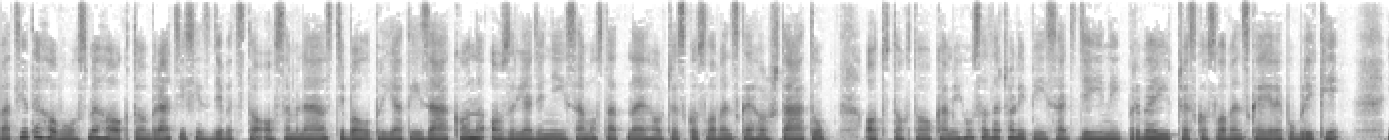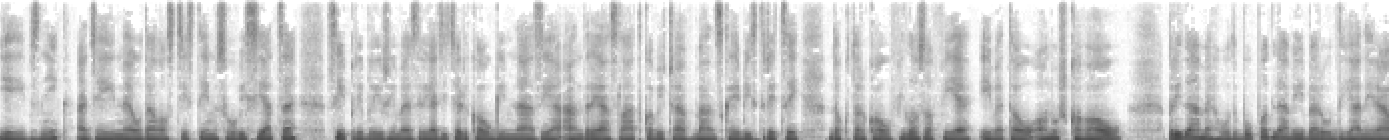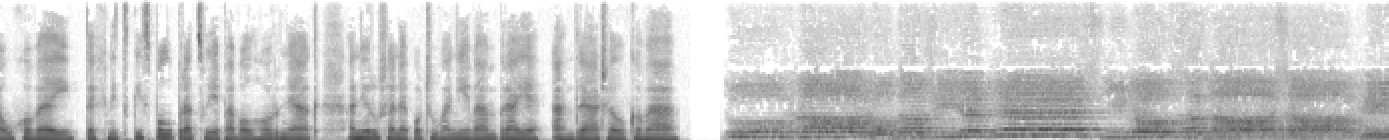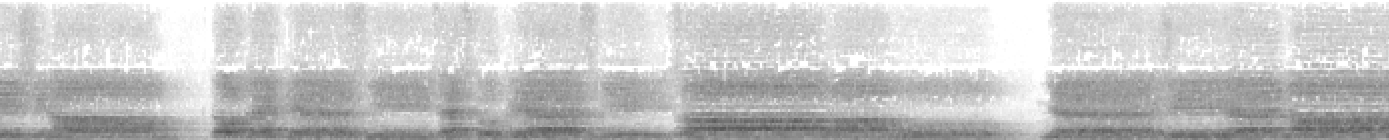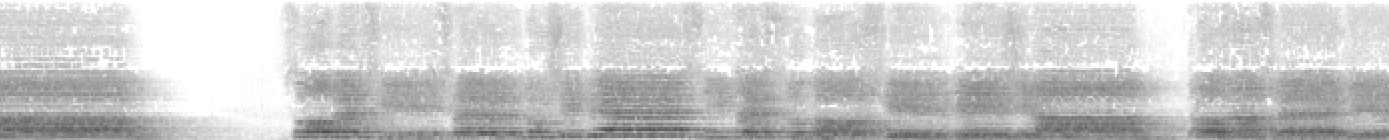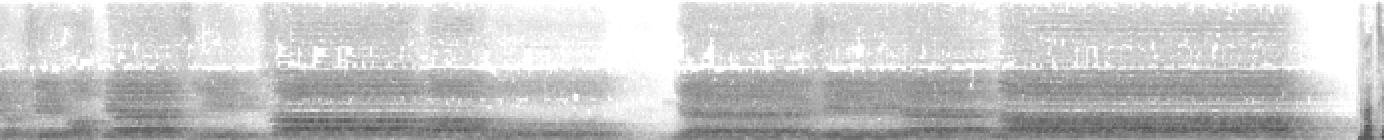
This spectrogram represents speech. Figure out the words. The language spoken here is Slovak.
28. októbra 1918 bol prijatý zákon o zriadení samostatného československého štátu. Od tohto okamihu sa začali písať dejiny prvej Československej republiky. Jej vznik a dejinné udalosti s tým súvisiace si priblížime s riaditeľkou gymnázia Andreja Sládkoviča v Banskej Bystrici, doktorkou filozofie Ivetou Onuškovou. Pridáme hudbu podľa výberu Diany Rauchovej. Technicky spolupracuje Pavol Horniak a nerušené počúvanie vám praje Andrá Čelková. –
